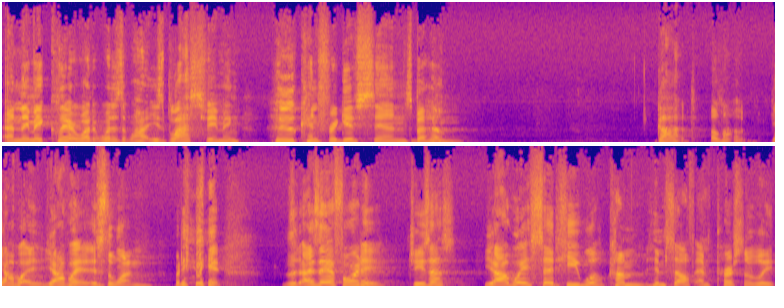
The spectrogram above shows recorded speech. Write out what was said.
And they make clear what, what is it? Why he's blaspheming. Who can forgive sins but whom? God alone. Yahweh. Yahweh is the one. What do you mean? Isaiah 40. Jesus? Yahweh said he will come himself and personally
